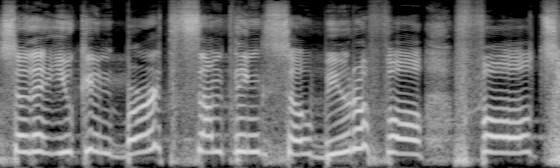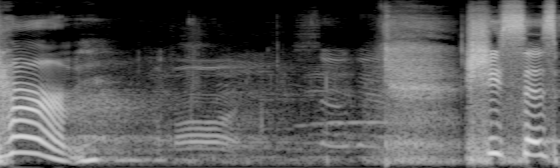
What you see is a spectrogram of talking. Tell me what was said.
so that you can birth something so beautiful full term. She says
